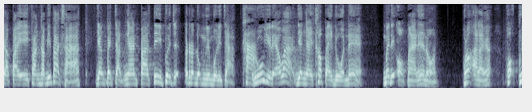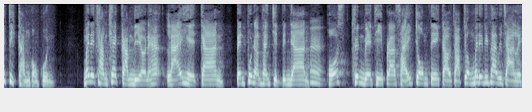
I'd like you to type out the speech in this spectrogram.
จะไปฟังคำพิพากษา ยังไปจัดงานปาร์ตี้เพื่อจะระดมเงินบริจาคค่ะรู้อยู่แล้วว่ายังไงเข้าไปโดนแน่ ไม่ได้ออกมาแน่นอน เพราะอะไรฮะเพราะพฤติกรรมของคุณ ไม่ได้ทำแค่กรรมเดียวนะฮะหลายเหตุการณ์ เป็นผู้นำทางจิตวิญญาณ โพสต์ขึ้นเวทีปราศัยโจมตีกล่าวจับจ้วงไม่ได้วิพากษ์วิจารณ์เลย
